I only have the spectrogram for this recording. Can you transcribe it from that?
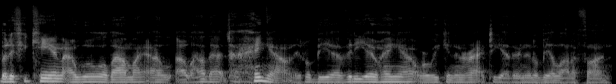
But if you can, I will allow my I'll allow that to hang out. It'll be a video hangout where we can interact together, and it'll be a lot of fun.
